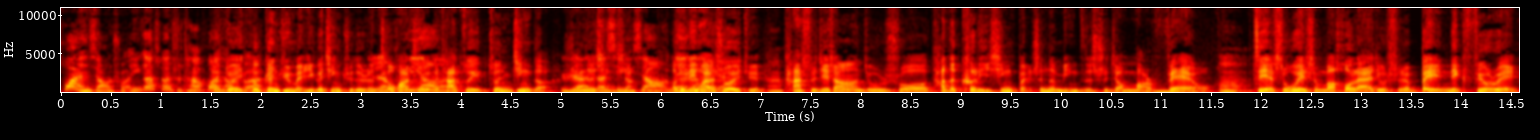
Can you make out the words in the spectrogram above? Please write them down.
幻想出来，应该算是他幻想出来。对，会根据每一个进去的人，策划出一个他最尊敬的人的形象。哦，对，另外说一句，他实际上就是说，他的克里星本身的名字是叫 Marvel。嗯，这也是为什么后来就是被 Nick Fury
